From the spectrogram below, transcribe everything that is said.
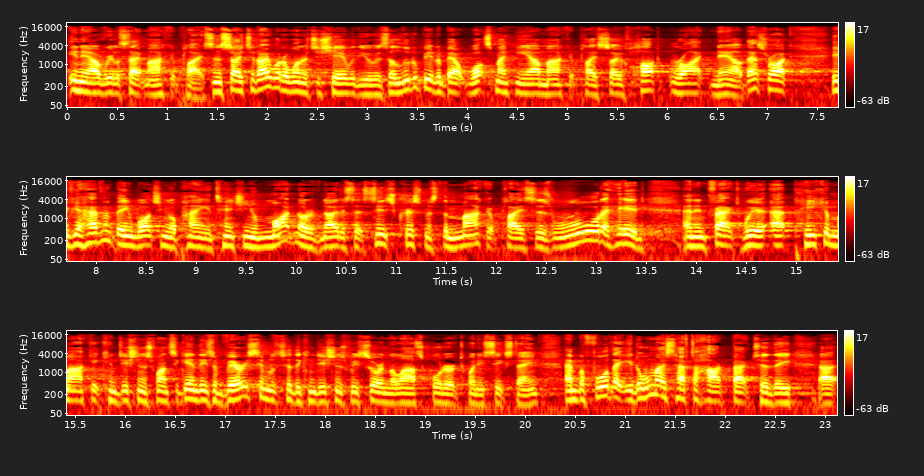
in our real estate marketplace. And so today, what I wanted to share with you is a little bit about what's making our marketplace so hot right now. That's right. If you haven't been watching or paying attention, you might not have noticed that since Christmas, the marketplace has roared ahead. And in fact, we're at peak of market conditions once again. These are very similar to the conditions we saw in the last quarter of 2016. And before that, you'd almost have to hark back to the uh,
